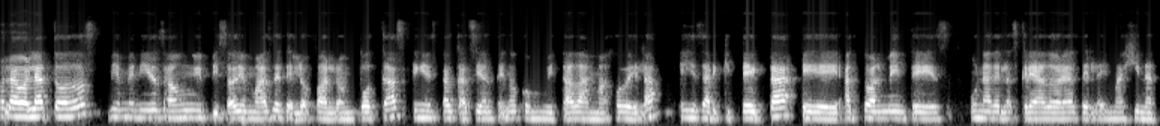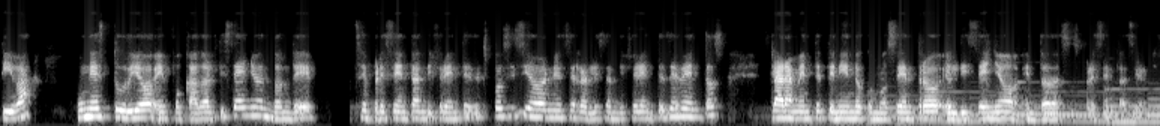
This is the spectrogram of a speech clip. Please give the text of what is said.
Hola, hola a todos. Bienvenidos a un episodio más de The Love Alone Podcast. En esta ocasión tengo como invitada a Majo Vela. Ella es arquitecta, eh, actualmente es una de las creadoras de La Imaginativa, un estudio enfocado al diseño en donde se presentan diferentes exposiciones, se realizan diferentes eventos, claramente teniendo como centro el diseño en todas sus presentaciones.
